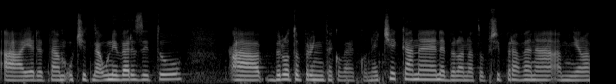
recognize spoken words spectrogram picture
a jede tam učit na univerzitu. A bylo to pro ní takové jako nečekané, nebyla na to připravená a měla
